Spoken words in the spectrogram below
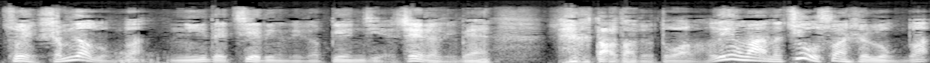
所以，什么叫垄断？你得界定这个边界，这个里边这个道道就多了。另外呢，就算是垄断。”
